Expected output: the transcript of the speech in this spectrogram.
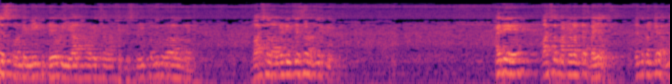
చేసుకోండి మీకు దేవుడు ఈ ఆత్మవరం ఇచ్చామని చెప్పేసి. ఈ తొమ్మిది వరాలు ఉన్నాయి. భాషలు ఆల్రెడీ ఇచ్చేసాడు అందరికీ. అయితే భాషలు మాట్లాడాలంటే భయం. ఎందుకంటే అమ్మ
